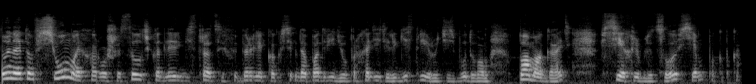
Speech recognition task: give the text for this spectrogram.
Ну и на этом все, мои хорошие. Ссылочка для регистрации в Фаберлик, как всегда, под видео. Проходите, регистрируйтесь, буду вам помогать. Всех люблю, целую, всем пока-пока.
